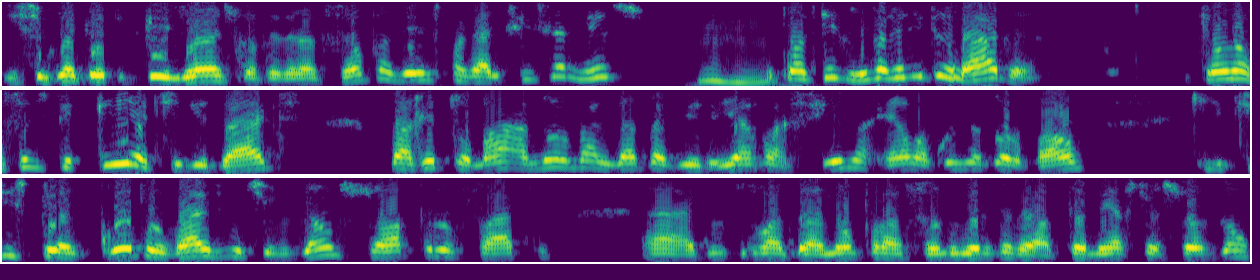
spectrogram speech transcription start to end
de 58 bilhões com a federação, fazer eles pagarem sem serviço. Uhum. E ser, inclusive, a rede privada. Então, nós temos que ter criatividade para retomar a normalidade da vida. E a vacina é uma coisa normal que despencou por vários motivos, não só pelo fato ah, do, da não população do governo federal. Também as pessoas não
